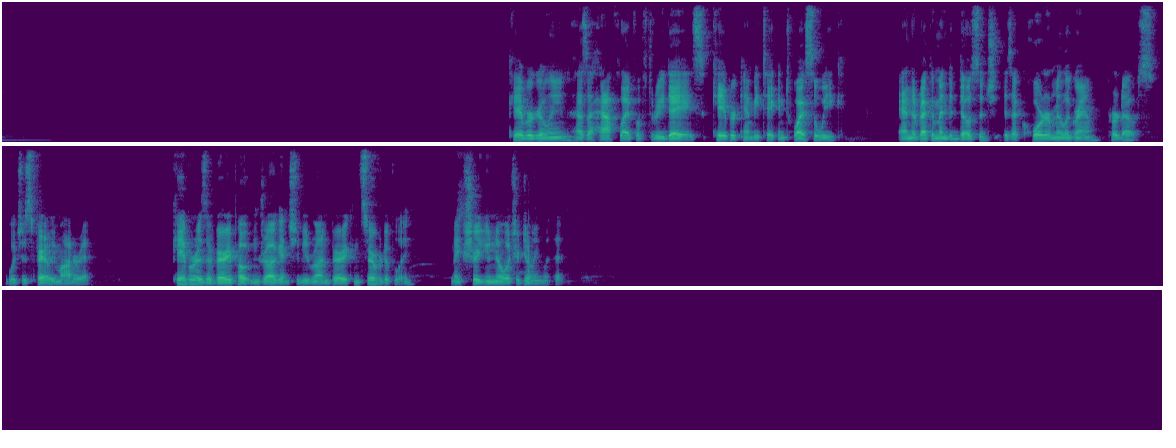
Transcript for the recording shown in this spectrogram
Cabergoline has a half-life of three days. Caber can be taken twice a week, and the recommended dosage is a quarter milligram per dose, which is fairly moderate. Caber is a very potent drug and should be run very conservatively. Make sure you know what you're doing with it.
